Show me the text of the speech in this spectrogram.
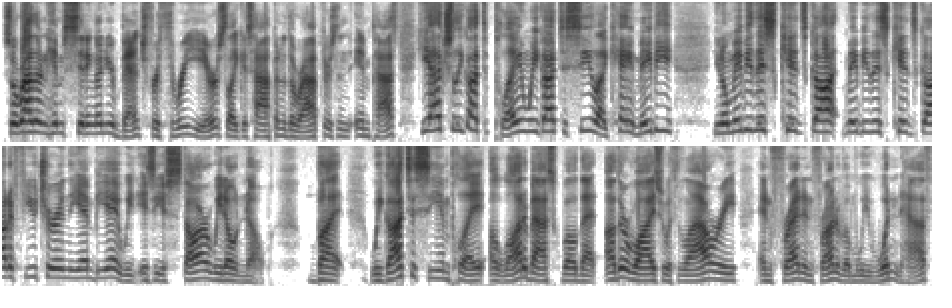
So rather than him sitting on your bench for three years, like has happened to the Raptors in, in past, he actually got to play, and we got to see like, hey, maybe, you know, maybe this kid's got, maybe this kid's got a future in the NBA. We, is he a star? We don't know, but we got to see him play a lot of basketball that otherwise, with Lowry and Fred in front of him, we wouldn't have.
